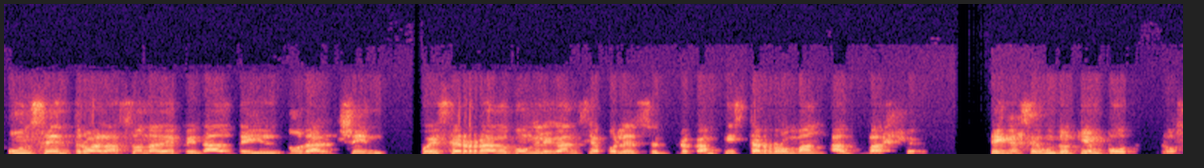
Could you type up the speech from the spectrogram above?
Un centro a la zona de penal de Ilnur Al-Shin fue cerrado con elegancia por el centrocampista Roman Akbashev. En el segundo tiempo, los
